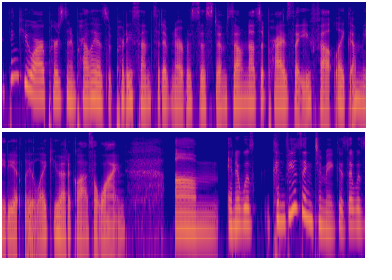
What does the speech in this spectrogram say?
I think you are a person who probably has a pretty sensitive nervous system. So I'm not surprised that you felt like immediately like you had a glass of wine. Um, and it was confusing to me because it was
